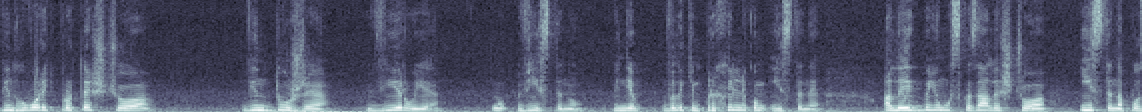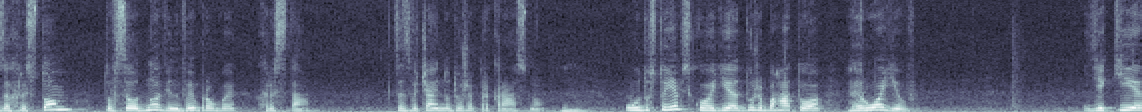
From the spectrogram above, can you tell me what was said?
він говорить про те, що він дуже вірує у в істину, він є великим прихильником істини. Але якби йому сказали, що істина поза Христом, то все одно він вибрав би Христа. Це, звичайно, дуже прекрасно. Мгм. У Достоєвського є дуже багато героїв, які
